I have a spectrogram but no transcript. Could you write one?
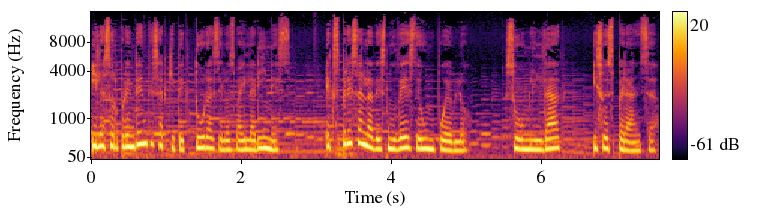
Y las sorprendentes arquitecturas de los bailarines expresan la desnudez de un pueblo, su humildad y su esperanza.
